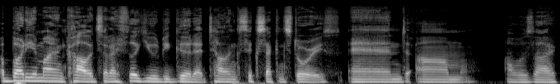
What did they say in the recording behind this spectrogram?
a buddy of mine in college said I feel like you would be good at telling six second stories, and um, I was like,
